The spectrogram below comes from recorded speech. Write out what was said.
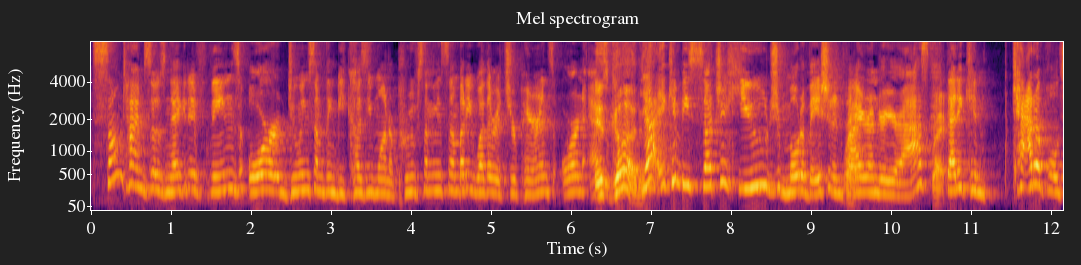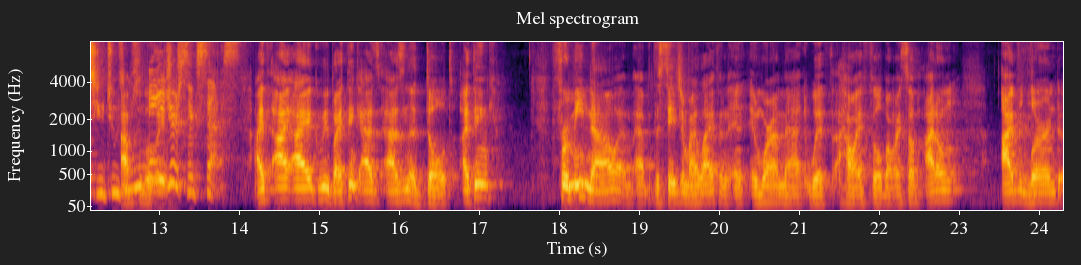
sometimes those negative things or doing something because you want to prove something to somebody, whether it's your parents or an ex, It's good. Yeah, it can be such a huge motivation and Right. fire under your ass Right. that it can catapult you to Absolutely. major success. I, I I agree, but I think as as an adult, I think for me now at the stage in my life and, and, and where I'm at with how I feel about myself, I don't. I've learned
